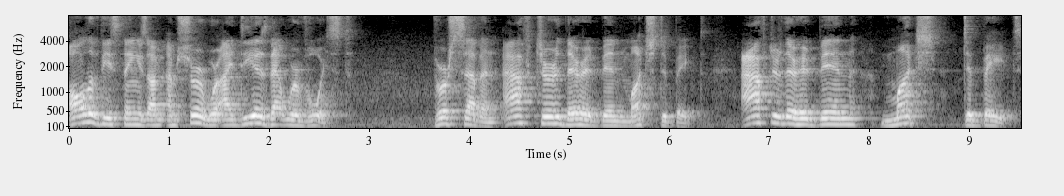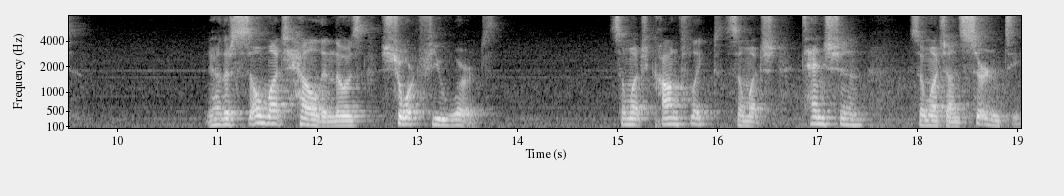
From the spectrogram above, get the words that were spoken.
All of these things, I'm, I'm, sure, were ideas that were voiced. Verse 7 After there had been much debate, after there had been much debate. You know, there's so much held in those short few words. So much conflict, so much tension, so much uncertainty.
